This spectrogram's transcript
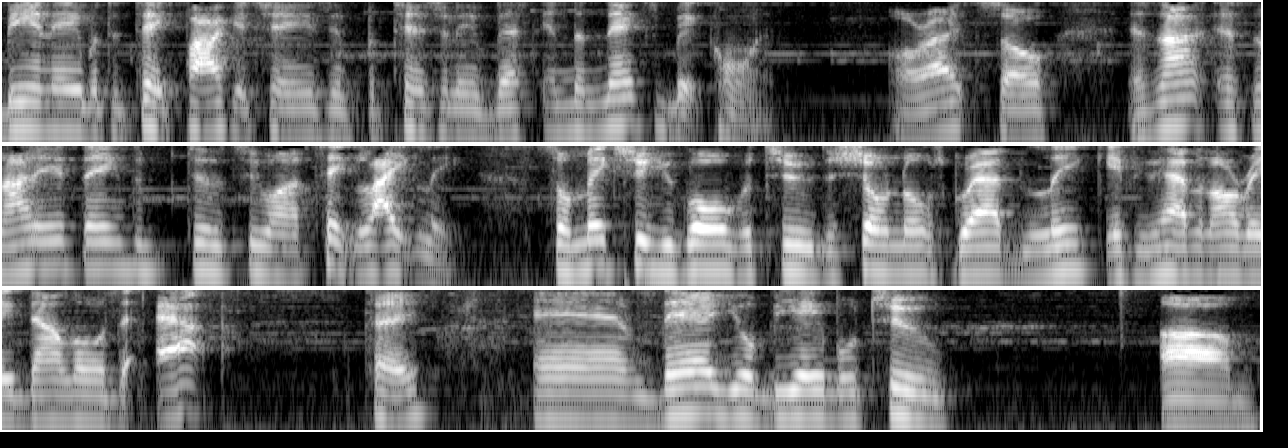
being able to take pocket change and potentially invest in the next Bitcoin. All right, so it's not it's not anything to to, to uh, take lightly. So make sure you go over to the show notes, grab the link if you haven't already downloaded the app. Okay, and there you'll be able to um,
